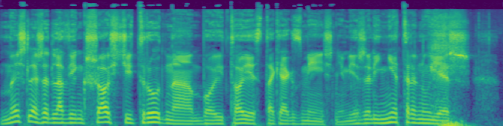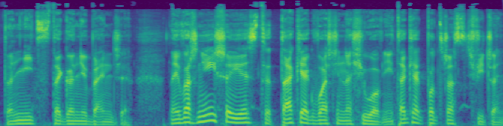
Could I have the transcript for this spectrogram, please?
Myślę, że dla większości trudna, bo i to jest tak jak z mięśniem. Jeżeli nie trenujesz, to nic z tego nie będzie. Najważniejsze jest tak jak właśnie na siłowni, tak jak podczas ćwiczeń.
